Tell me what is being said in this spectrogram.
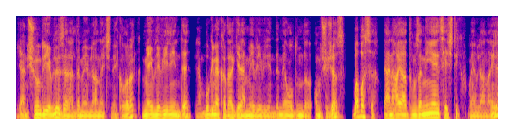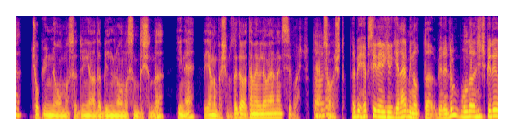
Yani şunu diyebiliriz herhalde Mevlana için ek olarak. Mevleviliğinde yani bugüne kadar gelen Mevleviliğinde ne olduğunu da konuşacağız. Babası yani hayatımıza niye seçtik Mevlana'yı? Çok ünlü olması, dünyada bilinen olmasının dışında yine yanı başımızda Galata Mevlana'sı var. Yani Doğru. sonuçta. Tabii hepsiyle ilgili genel bir not da verelim. Bunların hiçbiri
